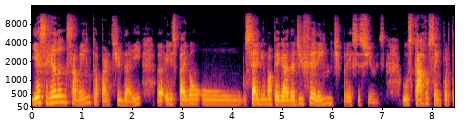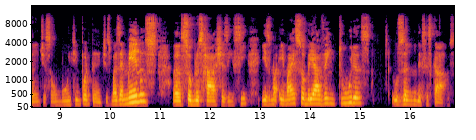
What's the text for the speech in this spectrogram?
E esse relançamento, a partir daí, uh, eles pegam um, seguem uma pegada diferente para esses filmes. Os carros são importantes, são muito importantes, mas é menos uh, sobre os rachas em si e mais sobre aventuras usando desses carros.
